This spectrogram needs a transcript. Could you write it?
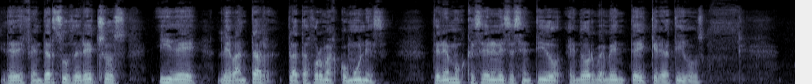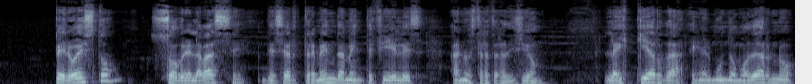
de defender sus derechos y de levantar plataformas comunes. Tenemos que ser en ese sentido enormemente creativos. Pero esto sobre la base de ser tremendamente fieles a nuestra tradición. La izquierda en el mundo moderno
